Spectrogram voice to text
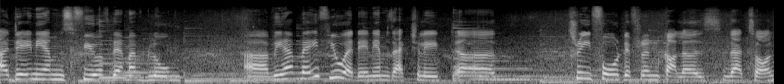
Adeniums, few of them have bloomed. Uh, we have very few adeniums actually. Uh, three, four different colors, that's all.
